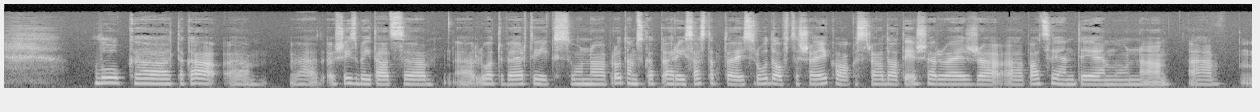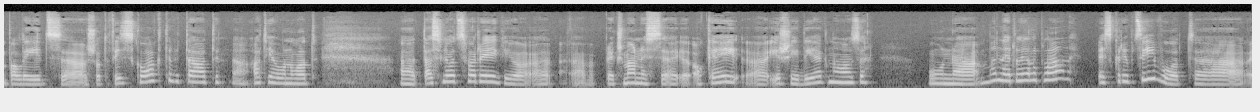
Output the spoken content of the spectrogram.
Lūk, tā kā Šis bija tāds ļoti vērtīgs, un, protams, ka arī sastaptais Rudolfs Šeiko, kas strādā tieši ar vēža pacientiem un palīdz šo fizisko aktivitāti atjaunot. Tas ļoti svarīgi, jo priekš manis, ok, ir šī diagnoze, un man ir lieli plāni. Es gribu dzīvot,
